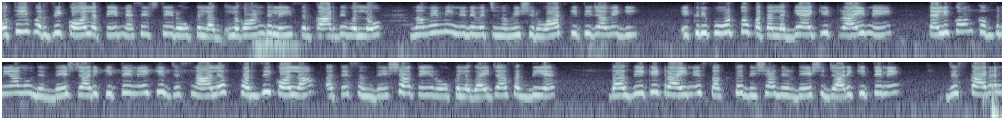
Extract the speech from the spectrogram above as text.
ਉੱਥੇ ਹੀ ਫਰਜ਼ੀ ਕਾਲ ਅਤੇ ਮੈਸੇਜ ਤੇ ਰੋਕ ਲਗਾਉਣ ਦੇ ਲਈ ਸਰਕਾਰ ਦੇ ਵੱਲੋਂ ਨਵੇਂ ਮਹੀਨੇ ਦੇ ਵਿੱਚ ਨਵੀਂ ਸ਼ੁਰੂਆਤ ਕੀਤੀ ਜਾਵੇਗੀ। ਇੱਕ ਰਿਪੋਰਟ ਤੋਂ ਪਤਾ ਲੱਗਿਆ ਹੈ ਕਿ ਟਰਾਈ ਨੇ ਟੈਲੀਕਾਮ ਕੰਪਨੀਆਂ ਨੂੰ ਨਿਰਦੇਸ਼ ਜਾਰੀ ਕੀਤੇ ਨੇ ਕਿ ਜਿਸ ਨਾਲ ਫਰਜ਼ੀ ਕਾਲਾਂ ਅਤੇ ਸੰਦੇਸ਼ਾਂ ਤੇ ਰੋਕ ਲਗਾਈ ਜਾ ਸਕਦੀ ਹੈ। ਦੱਸਦੀ ਕਿ ਟਰਾਈ ਨੇ ਸਖਤ ਦਿਸ਼ਾ ਨਿਰਦੇਸ਼ ਜਾਰੀ ਕੀਤੇ ਨੇ ਜਿਸ ਕਾਰਨ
